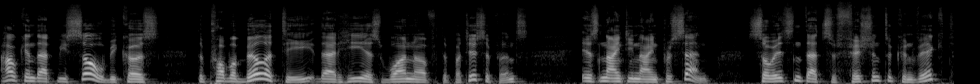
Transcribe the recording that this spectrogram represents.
how can that be so? Because the probability that he is one of the participants is 99%. So isn't that sufficient to convict?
